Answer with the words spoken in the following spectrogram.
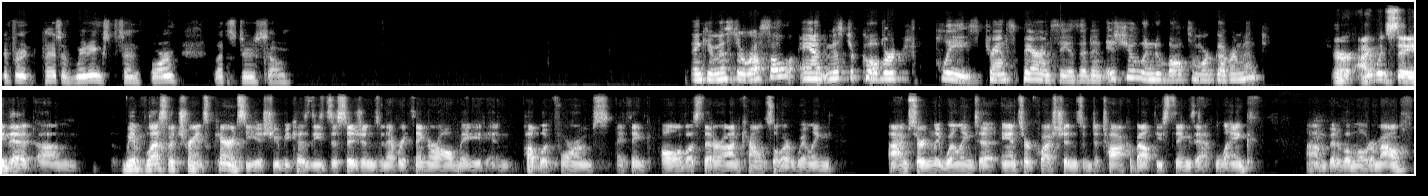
different types of meetings to inform, let's do so. Thank you, Mr. Russell. And Mr. Covert, please, transparency, is it an issue in New Baltimore government? Sure. I would say that um, we have less of a transparency issue because these decisions and everything are all made in public forums. I think all of us that are on council are willing. I'm certainly willing to answer questions and to talk about these things at length. Um, bit of a motor mouth.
